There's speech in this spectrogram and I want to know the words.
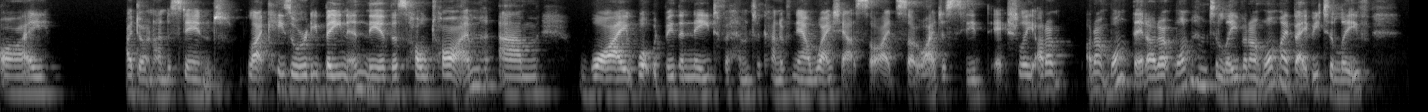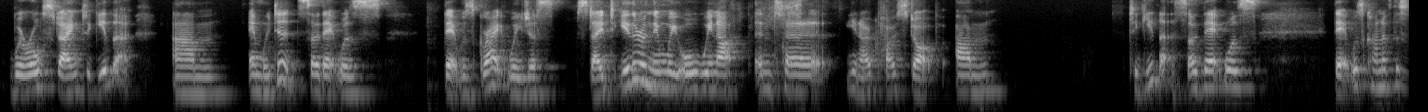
I I don't understand. Like he's already been in there this whole time. Um, why? What would be the need for him to kind of now wait outside? So I just said, actually, I don't I don't want that. I don't want him to leave. I don't want my baby to leave. We're all staying together, um, and we did. So that was that was great. We just stayed together, and then we all went up into you know post op. Um, together. So that was that was kind of the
